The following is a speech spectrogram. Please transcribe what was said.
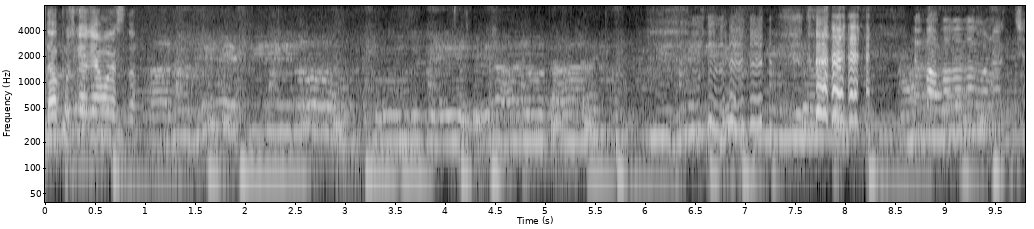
দাও ফুচকা কেমন আমার কাছে দাও। বাবা বাবা মনে হচ্ছে।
